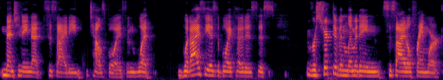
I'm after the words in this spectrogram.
mentioning that society tells boys and what what I see as the boy code is this restrictive and limiting societal framework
